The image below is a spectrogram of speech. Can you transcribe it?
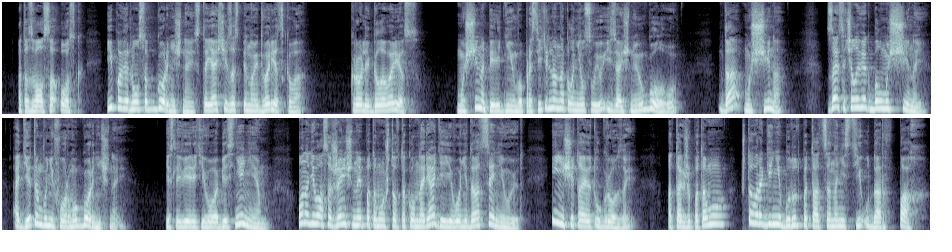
– отозвался Оск и повернулся к горничной, стоящей за спиной дворецкого. «Кролик-головорез». Мужчина перед ним вопросительно наклонил свою изящную голову. «Да, мужчина». Зайца-человек был мужчиной, одетым в униформу горничной. Если верить его объяснениям, он одевался женщиной, потому что в таком наряде его недооценивают и не считают угрозой, а также потому, что враги не будут пытаться нанести удар в пах.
